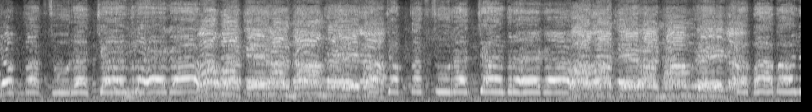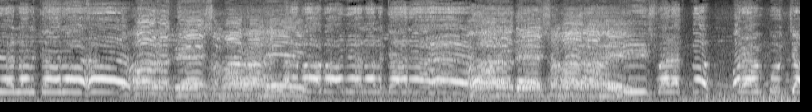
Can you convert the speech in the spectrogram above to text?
जब तक सूरज चांद रहेगा! बाबा तेरा नाम रहेगा! जब तक सूरज चांद रहेगा! बाबा तेरा नाम रहेगा! बाबा ने ललकारा है! भारत देश हमारा है! बाबा ने ललकारा है! भारत देश हमारा है! ईश्वरत्न परम पूज्य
